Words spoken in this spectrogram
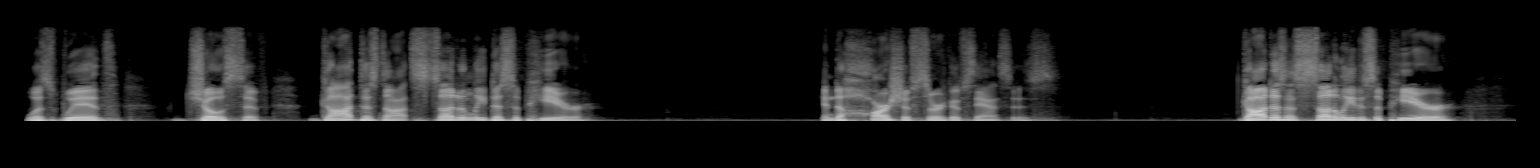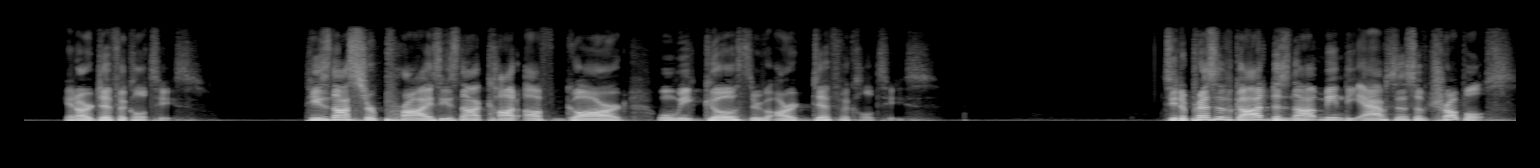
was with Joseph. God does not suddenly disappear in the harsh of circumstances. God doesn't suddenly disappear in our difficulties. He's not surprised. He's not caught off guard when we go through our difficulties. See, the presence of God does not mean the absence of troubles,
